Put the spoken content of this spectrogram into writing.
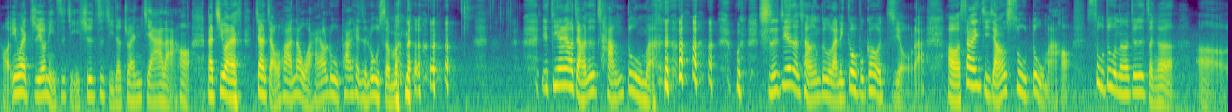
好，因为只有你自己是自己的专家啦，哈。那既然这样讲的话，那我还要录 p o d c a s 录什么呢？因 为今天要讲的就是长度嘛，不，时间的长度啦，你够不够久啦？好，上一集讲速度嘛，哈，速度呢就是整个呃。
